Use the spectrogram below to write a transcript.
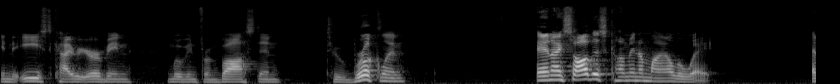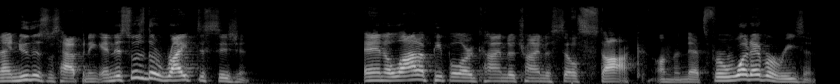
in the East. Kyrie Irving moving from Boston to Brooklyn. And I saw this coming a mile away. And I knew this was happening. And this was the right decision. And a lot of people are kind of trying to sell stock on the Nets for whatever reason.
